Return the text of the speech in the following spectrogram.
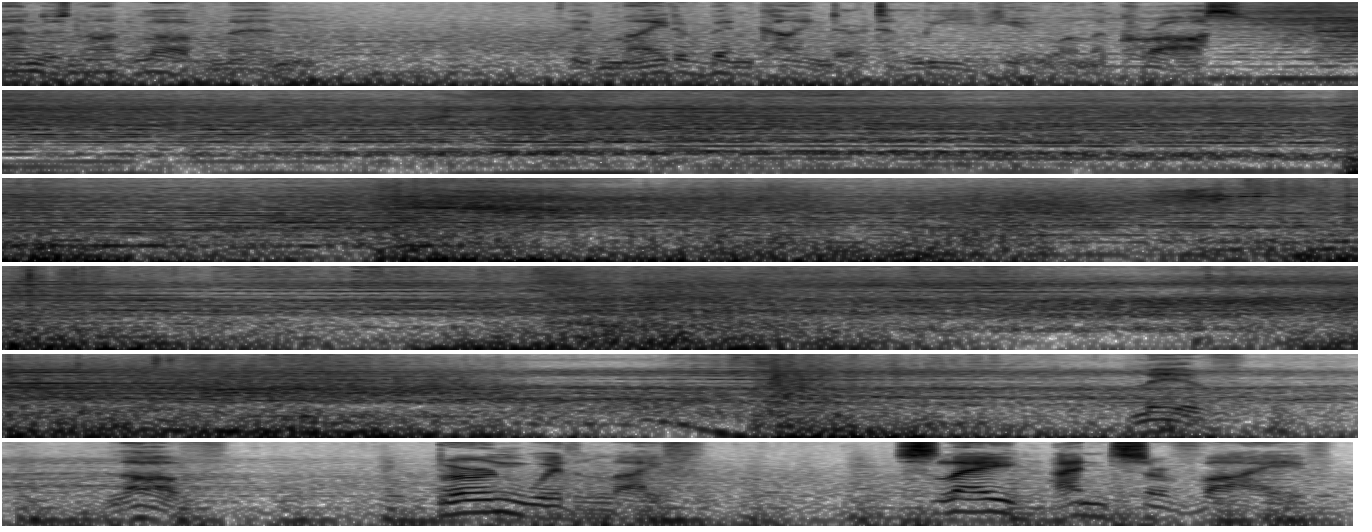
Land does not love men. It might have been kinder to leave you on the cross. Burn with life. Slay and survive.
